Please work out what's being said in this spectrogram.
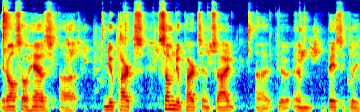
it also has uh, new parts, some new parts inside uh, to um, basically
